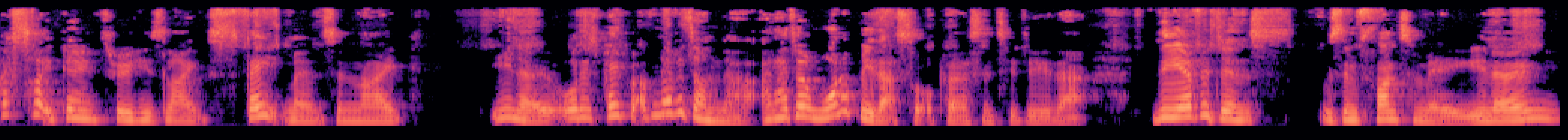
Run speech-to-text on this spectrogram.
I started going through his like statements and like, you know, all this paper. I've never done that. And I don't want to be that sort of person to do that. The evidence was in front of me, you know?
